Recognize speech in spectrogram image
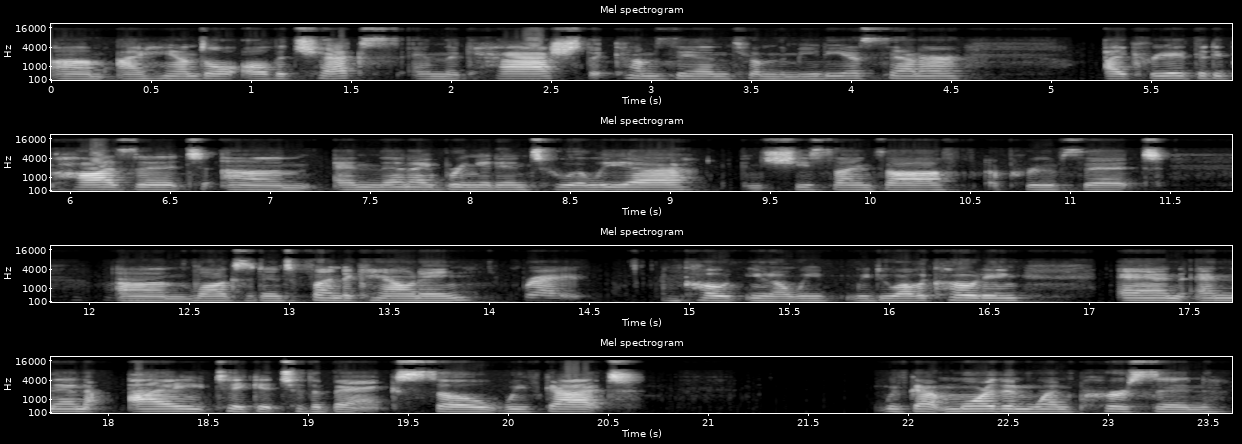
um, I handle all the checks and the cash that comes in from the media center. I create the deposit um, and then I bring it into Elleah and she signs off, approves it, um, logs it into fund accounting. Right. And code, you know, we, we do all the coding and and then I take it to the bank. So we've got we've got more than one person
